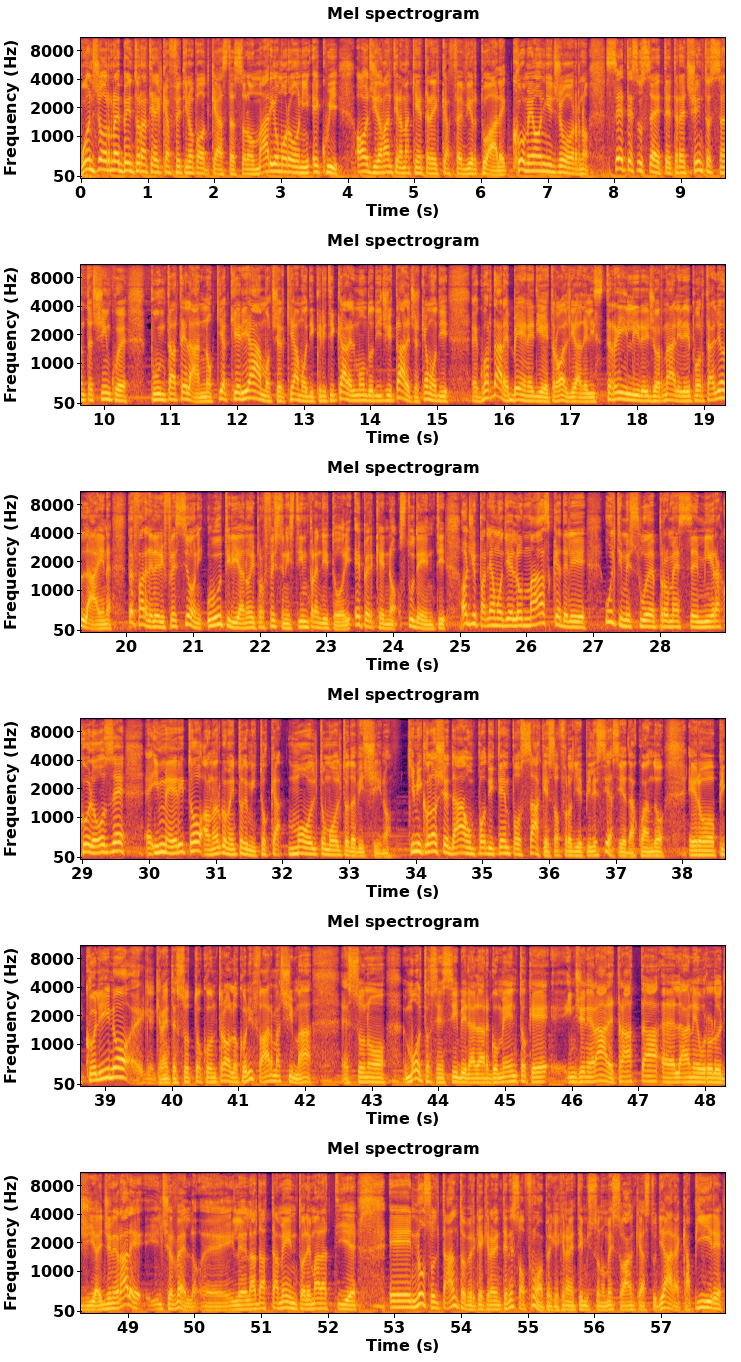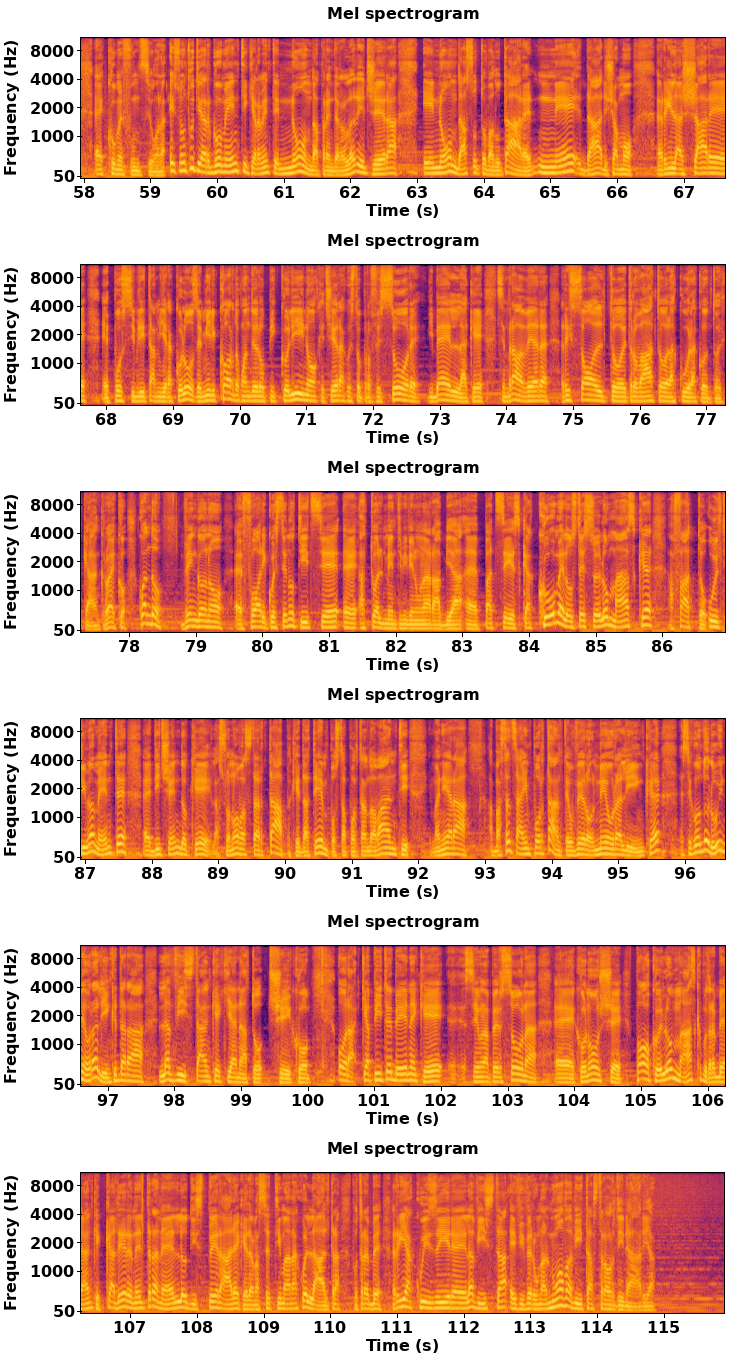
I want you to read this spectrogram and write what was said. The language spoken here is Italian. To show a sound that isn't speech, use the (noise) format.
Buongiorno e bentornati al Caffettino Podcast, sono Mario Moroni e qui oggi davanti alla macchinetta del caffè virtuale, come ogni giorno, 7 su 7, 365 puntate l'anno, chiacchieriamo, cerchiamo di criticare il mondo digitale, cerchiamo di eh, guardare bene dietro, al di là degli strilli dei giornali e dei portali online, per fare delle riflessioni utili a noi professionisti imprenditori e perché no, studenti. Oggi parliamo di Elon Musk, delle ultime sue promesse miracolose in merito a un argomento che mi tocca molto molto da vicino. Chi mi conosce da un po' di tempo sa che soffro di epilessia, sia da quando ero piccolino, eh, chiaramente sotto controllo con i farmaci, ma eh, sono molto sensibile all'argomento che in generale tratta eh, la neurologia, in generale il cervello, l'adattamento alle malattie e non soltanto perché chiaramente ne soffro, ma perché chiaramente mi sono messo anche a studiare, a capire come funziona. E sono tutti argomenti chiaramente non da prendere alla leggera e non da sottovalutare né da diciamo rilasciare eh, possibilità miracolose. Mi ricordo quando ero piccolino che c'era questo professore di Bella che sembrava aver risolto e trovato la cura contro il cancro. Ecco, quando vengono eh, fuori queste notizie eh, attualmente mi viene una rabbia eh, pazzesca, come lo stesso Elon Musk ha fatto ultimamente eh, dicendo che la sua nuova startup che da tempo sta portando avanti in maniera abbastanza importante importante, ovvero Neuralink. Secondo lui Neuralink darà la vista anche a chi è nato cieco. Ora, capite bene che eh, se una persona eh, conosce poco Elon Musk potrebbe anche cadere nel tranello di sperare che da una settimana a quell'altra potrebbe riacquisire la vista e vivere una nuova vita straordinaria.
